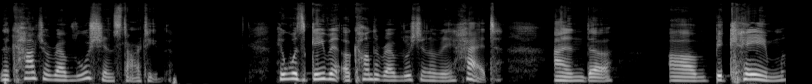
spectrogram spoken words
the Cultural Revolution started. He was given a counter-revolutionary hat and uh, um, became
